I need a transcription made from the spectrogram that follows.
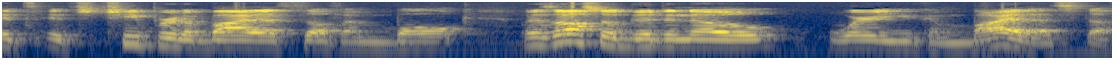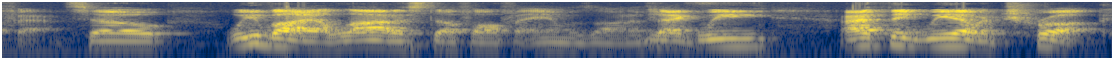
it's it's cheaper to buy that stuff in bulk but it's also good to know where you can buy that stuff at. So we buy a lot of stuff off of amazon. In fact we i think we have a truck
